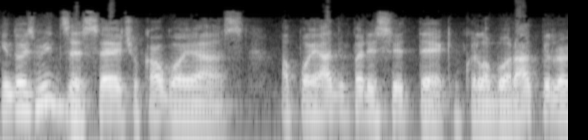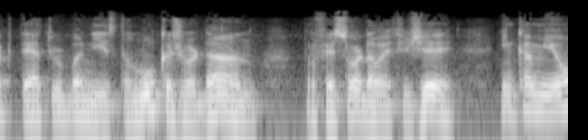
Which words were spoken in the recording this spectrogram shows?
Em 2017, o Cal Goiás, apoiado em parecer técnico elaborado pelo arquiteto e urbanista Lucas Jordano, professor da UFG, encaminhou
